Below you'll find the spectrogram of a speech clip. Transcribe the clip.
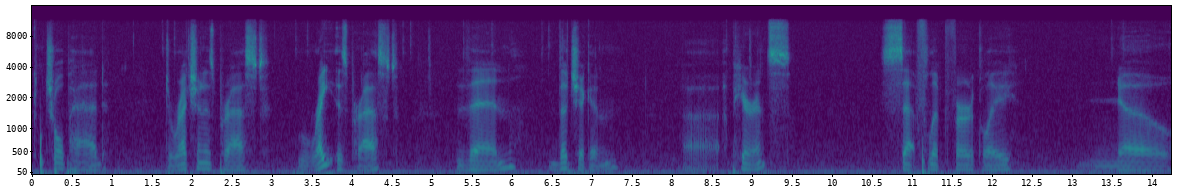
control pad direction is pressed, right is pressed, then the chicken uh, appearance set flipped vertically, no.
